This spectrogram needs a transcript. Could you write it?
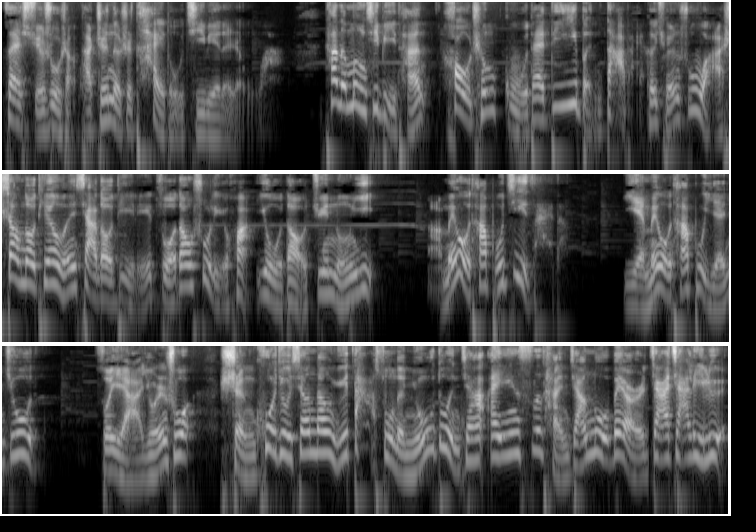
在学术上他真的是泰斗级别的人物啊！他的《梦溪笔谈》号称古代第一本大百科全书啊，上到天文，下到地理，左到数理化，右到军农医，啊，没有他不记载的，也没有他不研究的。所以啊，有人说。沈括就相当于大宋的牛顿加爱因斯坦加诺贝尔加伽利略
